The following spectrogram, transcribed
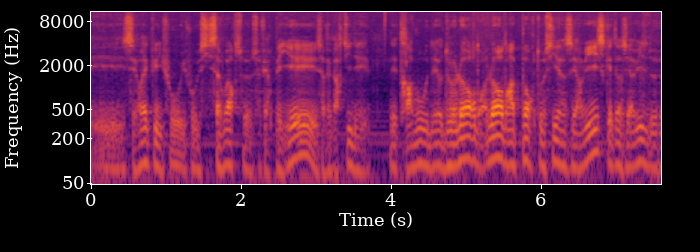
Et c'est vrai qu'il faut, il faut aussi savoir se, faire payer, et ça fait partie des, travaux de, l'ordre. L'ordre apporte aussi un service, qui est un service de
